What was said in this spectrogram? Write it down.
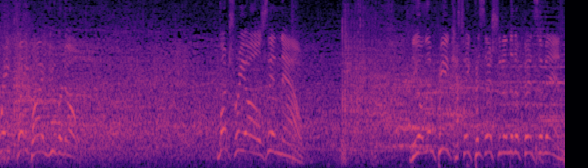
Great play by Huberdeau. Montreal's in now. The Olympiques take possession in the defensive end.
